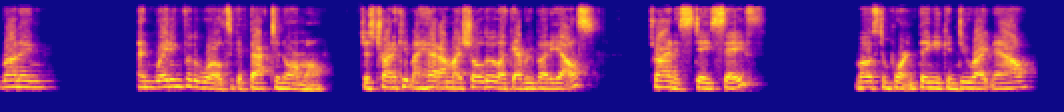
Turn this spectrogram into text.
running, and waiting for the world to get back to normal. Just trying to keep my head on my shoulder like everybody else, trying to stay safe. Most important thing you can do right now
